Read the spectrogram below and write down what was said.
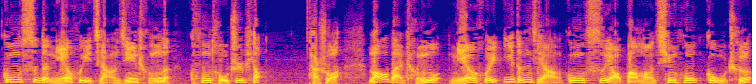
公司的年会奖金成了空头支票。他说，老板承诺年会一等奖，公司要帮忙清空购物车，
